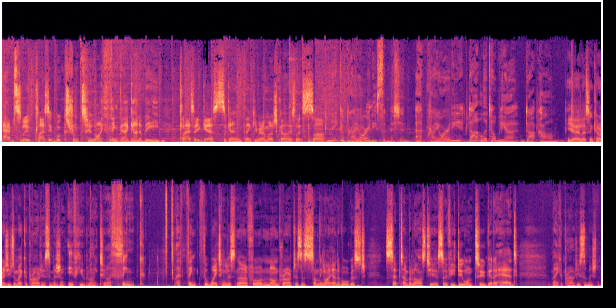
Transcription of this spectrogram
absolute classic books from two. I think they are going to be classic guests again. Thank you very much, guys. Let's uh, make a priority submission at priority.litopia.com. Yeah, let's encourage you to make a priority submission if you'd like to. I think I think the waiting list now for non priorities is something like end of August, September last year. So if you do want to get ahead, make a priority submission.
